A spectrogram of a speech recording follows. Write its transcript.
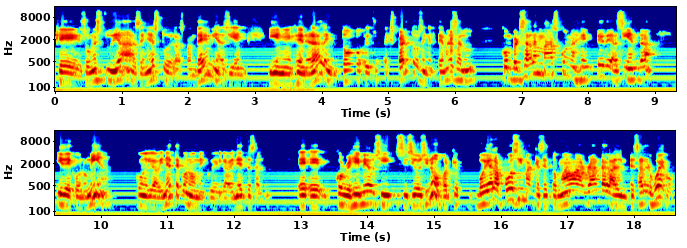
que son estudiadas en esto de las pandemias y en, y en general en todo, expertos en el tema de salud, conversaran más con la gente de Hacienda y de Economía, con el Gabinete Económico y el Gabinete de Salud. Eh, eh, corregime si, si sí o si no, porque voy a la pócima que se tomaba Randall al empezar el juego.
